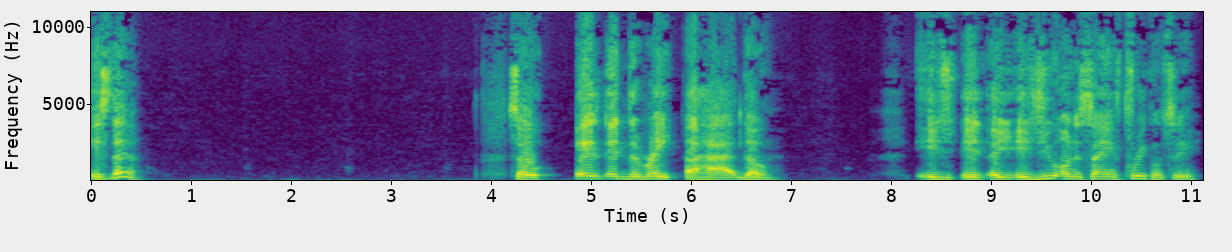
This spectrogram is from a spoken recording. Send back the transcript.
It's there. So at, the rate of how it go, is, is is you on the same frequency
